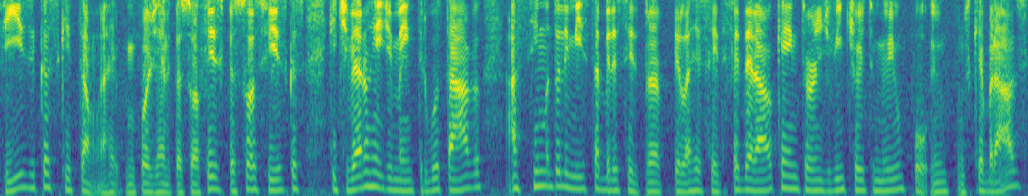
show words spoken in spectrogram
físicas que estão, imposto de renda de pessoa física, pessoas físicas que tiveram rendimento tributável acima do limite estabelecido pra, pela Receita Federal, que é em torno de 28 mil e um, uns quebrados.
